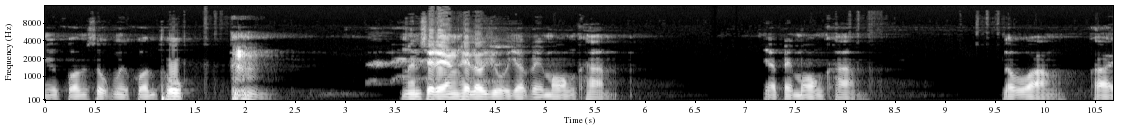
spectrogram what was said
มีความสุขมีความทุกข์มันแสดงให้เราอยู่อย่าไปมองข้าม อย่าไปมองข้าม ระหว่างกาย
